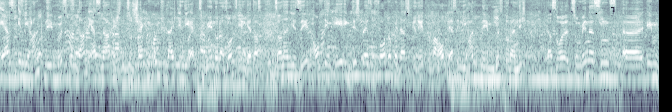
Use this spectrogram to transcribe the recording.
erst in die Hand nehmen müsst, um dann erst Nachrichten zu checken, um vielleicht in die App zu gehen oder sonst irgendetwas, sondern ihr seht auf dem E-Ink-Display sofort, ob ihr das Gerät überhaupt erst in die Hand nehmen müsst oder nicht. Das soll zumindest äh, im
